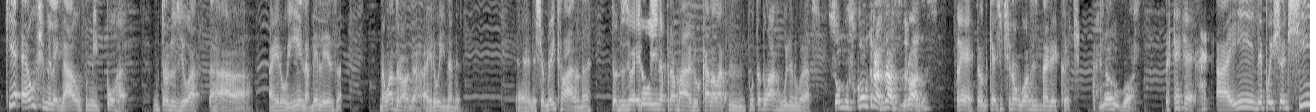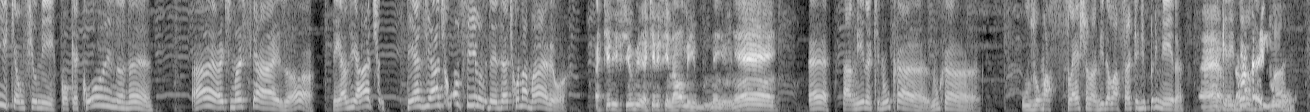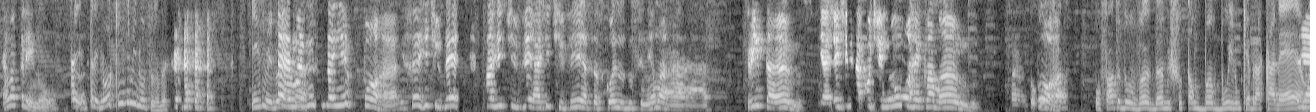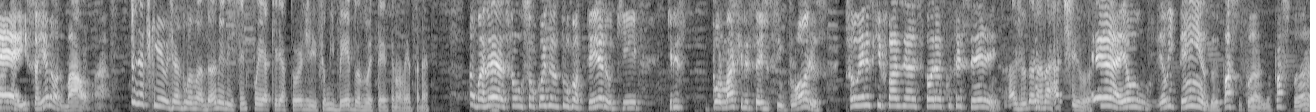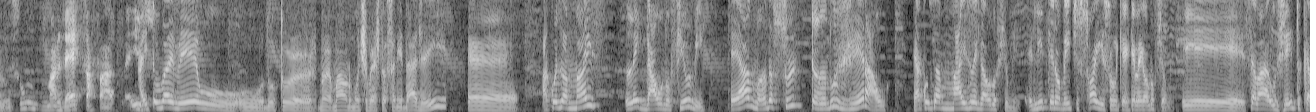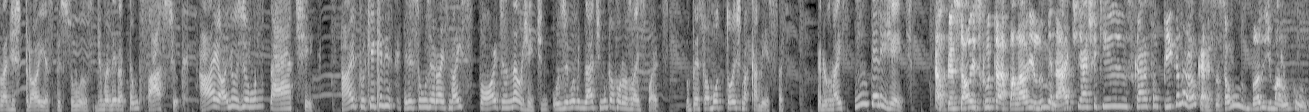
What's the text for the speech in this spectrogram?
Que é um filme legal, um filme, porra, introduziu a, a, a heroína, beleza. Não a droga, a heroína mesmo. É, deixando bem claro, né? Introduziu a heroína pra Marvel, o cara lá com puta de uma agulha no braço. Somos contra as drogas. É, tanto que a gente não gosta de Snyder Cut. Não gosto. Aí, depois Shang-Chi, que é um filme qualquer coisa, né? Ah, artes marciais, ó. Tem asiático. Tem asiático no filme, tem asiático na Marvel, ó. Aquele filme, aquele final meio. meio né? É, a mina que nunca, nunca usou uma flecha na vida, ela acerta de primeira. É, Aquele ela treinou. Ela treinou. Tre- Treinou 15 minutos, né? 15 minutos. É, mas isso daí, porra, isso aí a gente vê, a gente vê, a gente vê essas coisas do cinema há 30 anos. E a gente ainda continua reclamando. o, porra. fato, o fato do Van Damme chutar um bambu e não quebrar a canela. É, isso aí é normal. Ah, Apesar de que o Jean-Claude Van Damme, ele sempre foi aquele ator de filme B dos anos 80 e 90, né? Não, mas é, são, são coisas do roteiro que, que eles, por mais que eles sejam simplórios, são eles que fazem a história acontecer. Ajuda na narrativa. É, eu, eu entendo, eu passo pano, eu passo pano, eu sou um marvete safado, é isso. Aí tu vai ver o, o doutor normal no multiverso da sanidade aí. É, a coisa mais legal no filme é a Wanda surtando geral. É a coisa mais legal do filme. É literalmente só isso que é, que é legal no filme. E, sei lá, o jeito que ela destrói as pessoas de maneira tão fácil. Ai, olha os Illuminati. Ai, por que, que eles, eles são os heróis mais fortes? Não, gente, os Illuminati nunca foram os mais fortes. O pessoal botou isso na cabeça. Eram os mais inteligentes. É, o pessoal escuta a palavra Illuminati e acha que os caras são pica, não, cara. Só são um bando de maluco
